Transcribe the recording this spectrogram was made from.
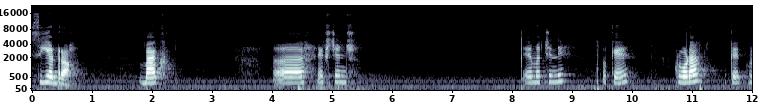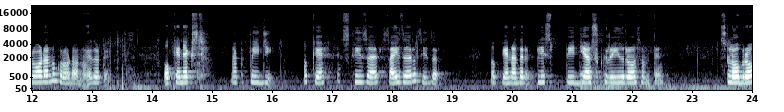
Seadra back Uh, exchange ఏమొచ్చింది? ఓకే. క్రోడా? ఓకే క్రోడాను క్రోడాను ఏదోటి. Okay next. నాకు పీజీ. Okay Scizor Scizor Scizor. Okay another please పీజీ స్క్రీరో సంథింగ్. Slow bro.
